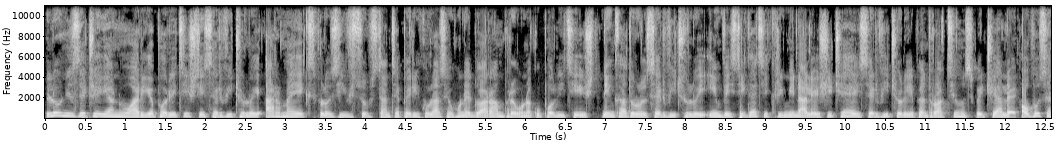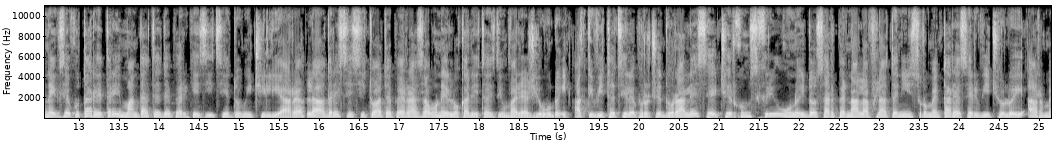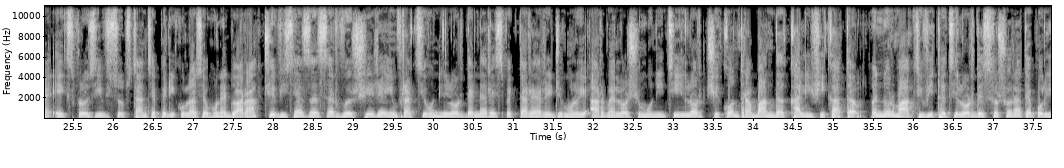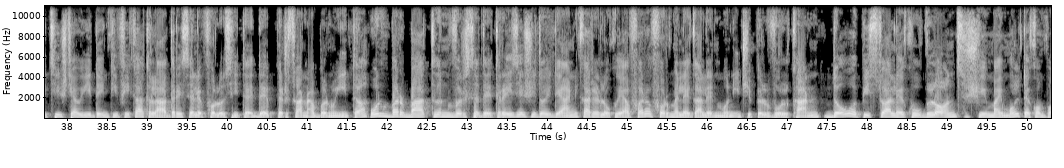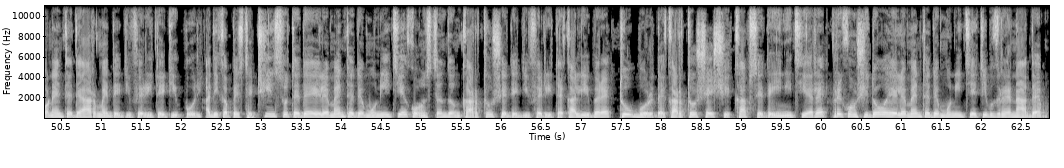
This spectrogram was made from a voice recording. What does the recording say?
Luni 10 ianuarie, polițiștii Serviciului Arme Explozivi Substanțe Periculoase Hunedoara împreună cu polițiști din cadrul Serviciului Investigații Criminale și cei ai Serviciului pentru Acțiuni Speciale au pus în executare trei mandate de percheziție domiciliară la adrese situate pe raza unei localități din Valea Jiului. Activitățile procedurale se circumscriu unui dosar penal aflat în instrumentarea Serviciului Arme Explozivi Substanțe Periculoase Hunedoara, ce visează săvârșirea infracțiunii acțiunilor de nerespectare a regimului armelor și munițiilor și contrabandă calificată. În urma activităților desfășurate, polițiștii au identificat la adresele folosite de persoana bănuită un bărbat în vârstă de 32 de ani care locuia fără forme legale în municipiul Vulcan, două pistoale cu glonț și mai multe componente de arme de diferite tipuri, adică peste 500 de elemente de muniție constând în cartușe de diferite calibre, tuburi de cartușe și capse de inițiative munițiere, precum și două elemente de muniție tip grenade.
